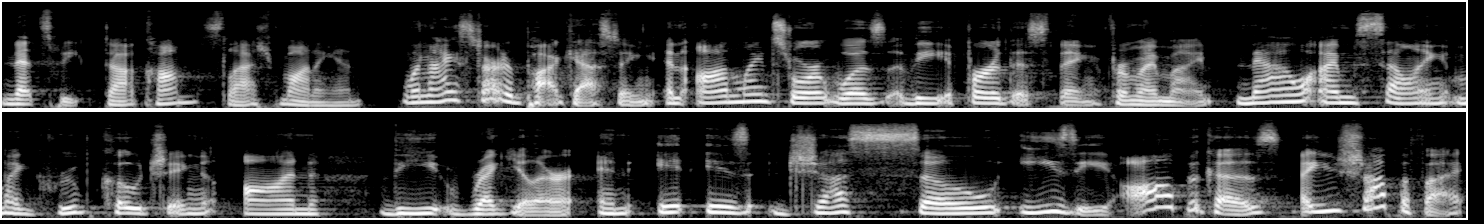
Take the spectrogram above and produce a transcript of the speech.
netsuite.com slash Monahan. When I started podcasting, an online store was the furthest thing from my mind. Now I'm selling my group coaching on the regular, and it is just so easy, all because I use Shopify.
